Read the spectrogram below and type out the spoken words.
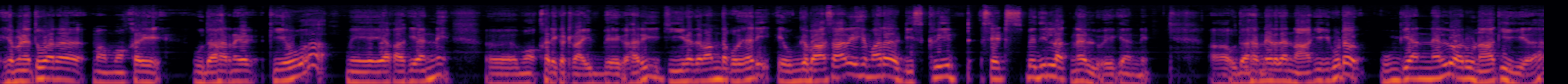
එහෙම නැතුවර මංමොක්කරේ උදාහරණය කියව්වා. මේ යකා කියන්නේ මොක්හරික ට්‍රයිබ්බේක හරි චීන දමන්ද කොහරි එවුන්ගේ භාසාාවේ හෙමර ඩිස්ක්‍රීට් සෙට්ස් බෙදිල්ලක් නැල්ලු. ඒ කියන්නේ උදාහරණයට දැන් නාකිකුට උන් කියන්න නැල්ලු අරු නාකී කියලා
